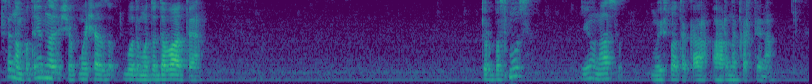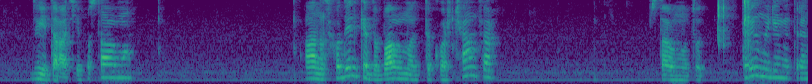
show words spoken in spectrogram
Це нам потрібно, щоб ми зараз будемо додавати турбосмус, і у нас вийшла така гарна картина. Дві ітерації поставимо. А на сходинки додамо також чамфер. Ставимо тут 3 мм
